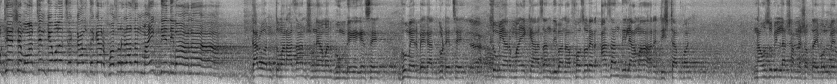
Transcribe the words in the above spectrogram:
উঠে এসে মোয়াজ্জিনকে বলেছে, কাল থেকে আর ফজরের আজান মাইক দিয়ে দিবা না। কারণ তোমার আজান শুনে আমার ঘুম ভেঙে গেছে, ঘুমের ব্যাঘাত ঘটেছে। তুমি আর মাইকে আজান দিবা না, ফজরের আজান দিলে আমার ডিস্টার্ব হয়। নাউজুবিল্লাহ, সামনে সপ্তাহে বলবেন।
